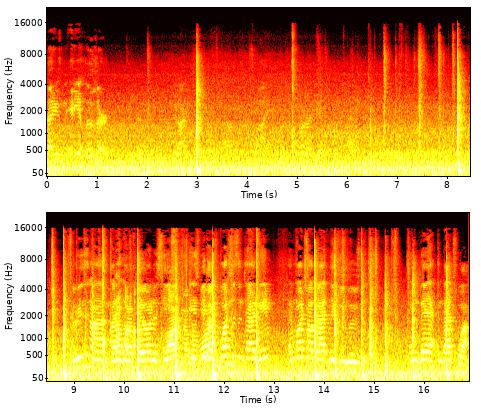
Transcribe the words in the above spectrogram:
that he's an idiot loser. The reason I, I don't want to play on his team is because one. watch this entire game and watch how badly he loses. And that and that's why.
